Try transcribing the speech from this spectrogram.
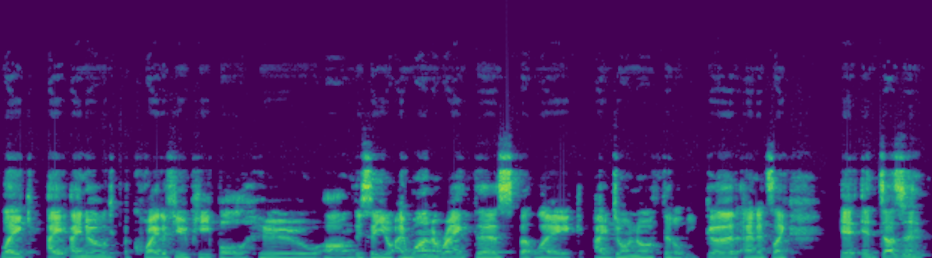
like I, I know quite a few people who um, they say you know i want to write this but like i don't know if it'll be good and it's like it, it doesn't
